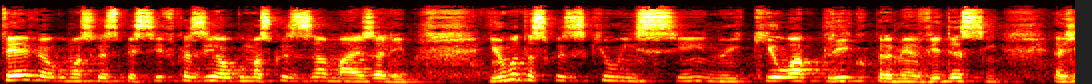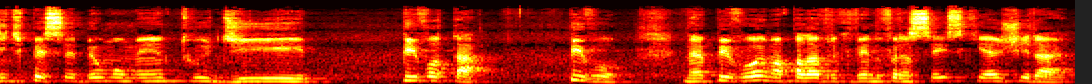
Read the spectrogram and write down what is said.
teve algumas coisas específicas e algumas coisas a mais ali. E uma das coisas que eu ensino e que eu aplico para minha vida é assim, a gente percebeu o momento de pivotar. Pivô. Né? Pivô é uma palavra que vem do francês que é girar.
